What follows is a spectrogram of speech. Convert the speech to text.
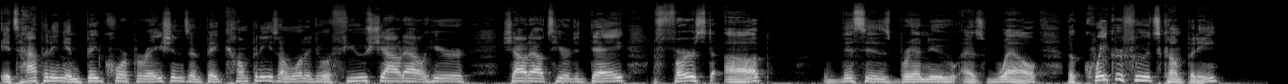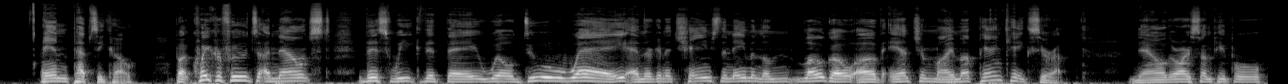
it's happening in big corporations and big companies. I want to do a few shout out here, shout outs here today. First up, this is brand new as well. The Quaker Foods Company and PepsiCo. But Quaker Foods announced this week that they will do away and they're going to change the name and the logo of Aunt Jemima pancake syrup. Now, there are some people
